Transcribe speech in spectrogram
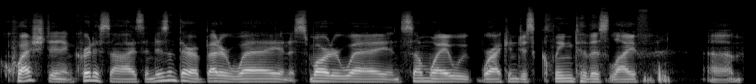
question and criticize and isn't there a better way and a smarter way and some way where I can just cling to this life um,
